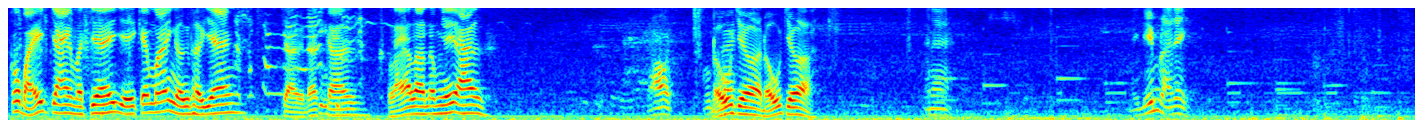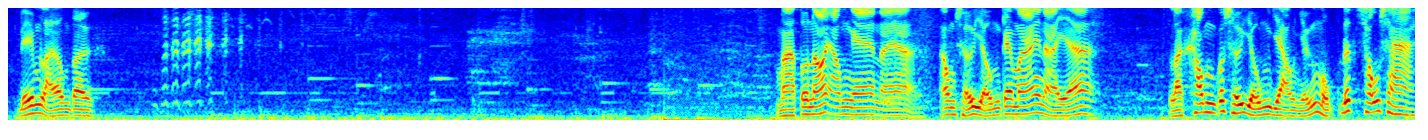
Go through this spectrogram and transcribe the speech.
Có 7 chai mà chê cái gì? Cái máy ngừng thời gian. Trời đất cơ lẹ lên ông nhí ơi. Rồi ok. đủ chưa? Đủ chưa? Đây nè. Mày đếm lại đi. Đếm lại ông tư mà tôi nói ông nghe nè ông sử dụng cái máy này á là không có sử dụng vào những mục đích xấu xa.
